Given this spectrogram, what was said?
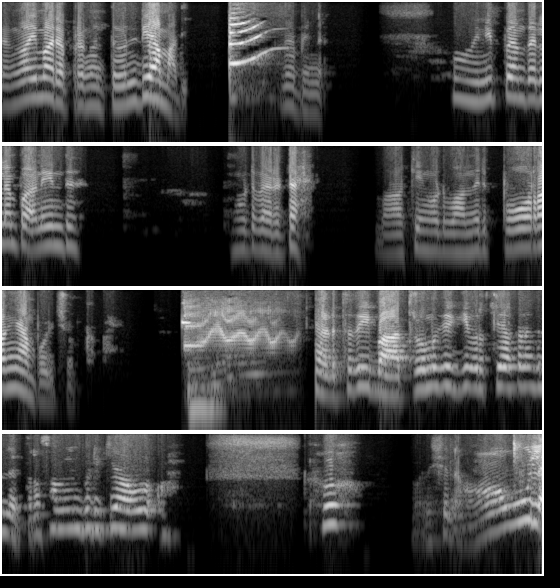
ചങ്ങായിമാരപ്പുറം തേണ്ടിയാ മതി. പിന്നെ. ഓ ഇനിയിപ്പോ എന്തെല്ലാം പണിയുണ്ട്? ഇങ്ങോട്ട് വരട്ടെ. ബാക്കി ഇങ്ങോട്ട് വന്നിട്ട് പുറഞ്ഞാൻ പോയി നോക്കാം അടുത്തത് ഈ ബാത്റൂം കേക്കി വൃത്തിയാക്കണമെങ്കിൽ എത്ര സമയം പിടിക്കാവോ? മനുഷ്യനാവൂല.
